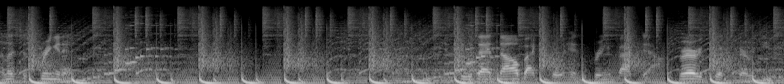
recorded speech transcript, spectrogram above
and let's just bring it in. That knob, I can go ahead and bring it back down. Very quick, very easy.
